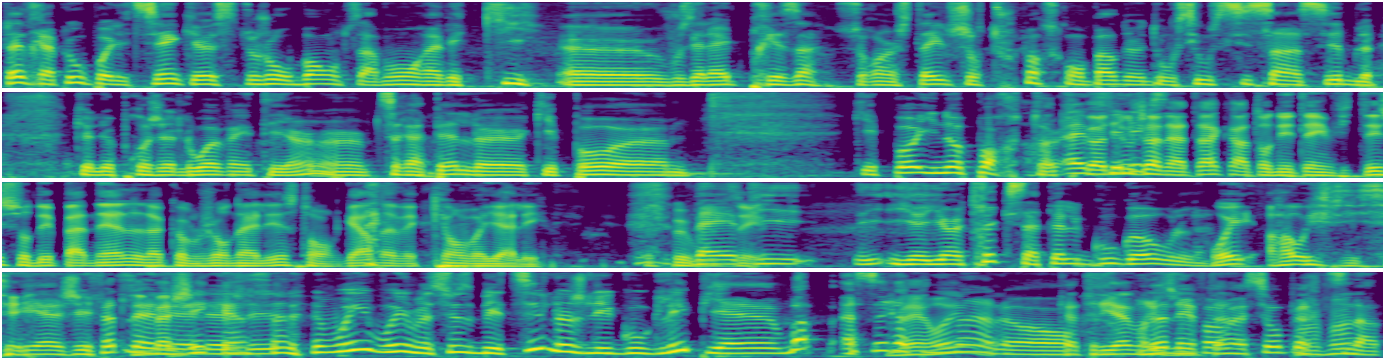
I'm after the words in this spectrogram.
Peut-être rappeler aux politiciens que c'est toujours bon de savoir avec qui vous allez être présent sur un stage, surtout lorsqu'on parle d'un dossier aussi sensible que le projet de loi 21. Un petit rappel qui est pas... qui est pas inopportun. En tout Hey, cas, nous, Félix- Jonathan, quand on est invité sur des panels là, comme journaliste, on regarde avec qui on va y aller. Je peux Ben, vous dire. puis il y, a- il y a un truc qui s'appelle Google. Oui, ah oui, c'est... Euh, j'ai fait le, magique, le- hein, ça? Oui, oui, Monsieur Sbetti, là, je l'ai googlé, puis euh, whoop, assez Ben rapidement, oui, là, on, quatrième on a de l'information pertinente.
